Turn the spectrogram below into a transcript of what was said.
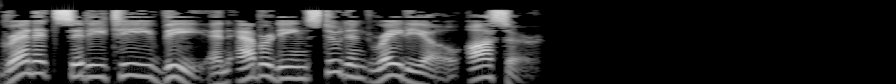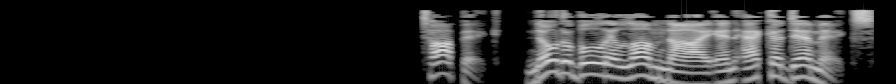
Granite City TV and Aberdeen Student Radio (AUSR). Topic: Notable alumni and academics.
